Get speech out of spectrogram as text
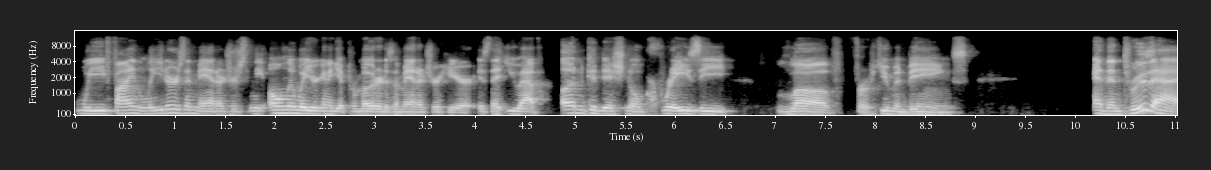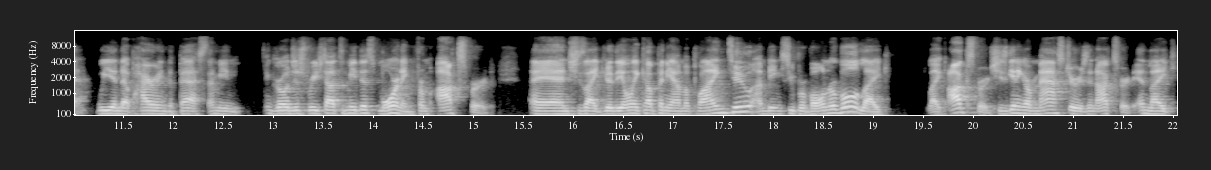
we find leaders and managers, and the only way you're going to get promoted as a manager here is that you have unconditional, crazy love for human beings. And then through that, we end up hiring the best. I mean, a girl just reached out to me this morning from Oxford, and she's like, You're the only company I'm applying to. I'm being super vulnerable. Like, like Oxford. She's getting her master's in Oxford. And like,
